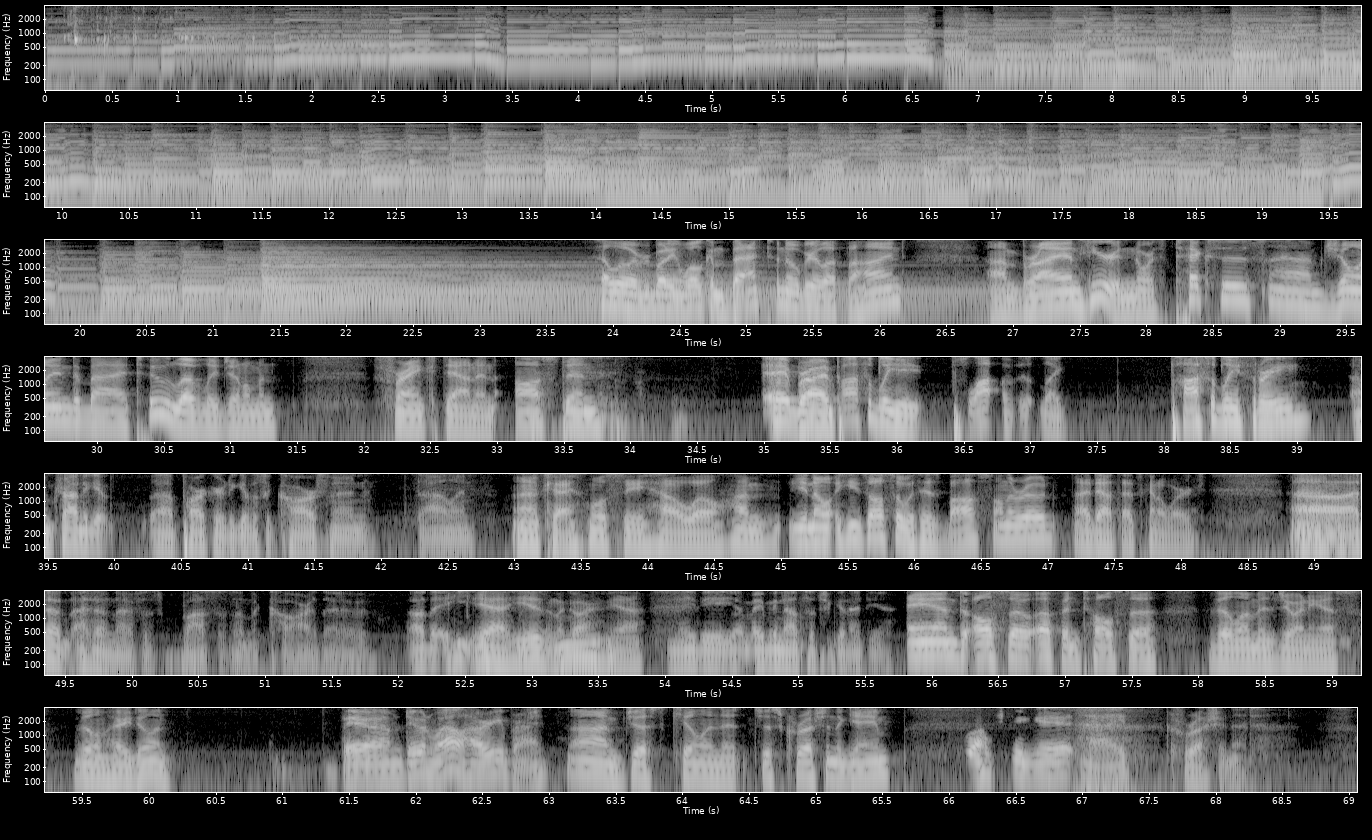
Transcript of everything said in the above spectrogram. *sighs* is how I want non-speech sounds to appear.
Hello, everybody, and welcome back to No Beer Left Behind. I'm Brian here in North Texas, and I'm joined by two lovely gentlemen. Frank down in Austin. Hey, Brian, possibly plot like possibly three. I'm trying to get uh, Parker to give us a car phone dial in. Okay, we'll see how well. I'm, you know, he's also with his boss on the road. I doubt that's going to work. Uh, I don't. I don't know if his boss is in the car though. Oh, the, he Yeah, is. he is in the car. Yeah, Maybe. Yeah, maybe not such a good idea. and also up in Tulsa, Willem is joining us. Willem, how are you doing? Bear, I'm doing well. How are you, Brian? I'm just killing it, just crushing the game, Crushing it night. crushing it.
